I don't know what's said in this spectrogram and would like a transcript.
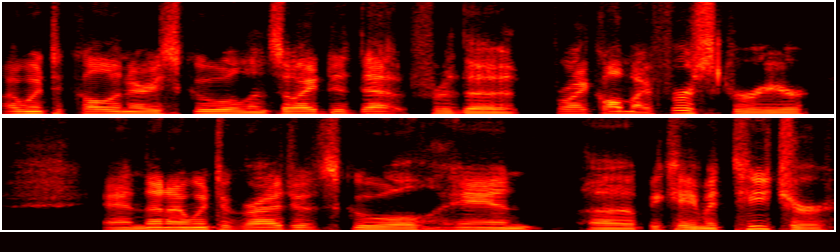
I went to culinary school. And so I did that for the, for I call my first career. And then I went to graduate school and uh, became a teacher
